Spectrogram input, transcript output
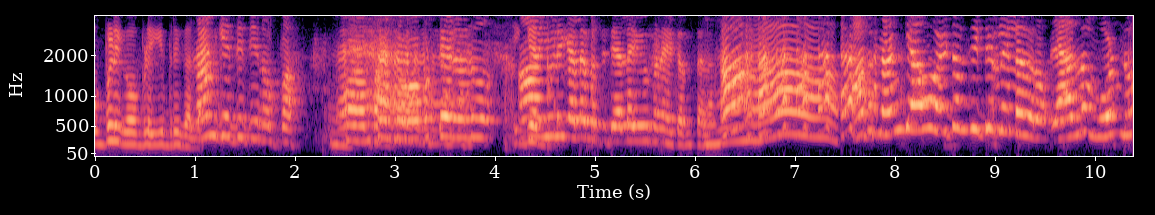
ಒಬ್ಳಿಗೆ ಒಬ್ಳಿಗೆ ಇಬ್ರಿಗಲ್ಲ. ನಾನ್ ಗೆದ್ದಿದ್ದೀನಪ್ಪ. ಹೋಗ್ಬಿಟ್ಟೆ ನಾನು ಇವಳಿಗೆಲ್ಲ ಗೊತ್ತಿದೆ ಎಲ್ಲ ಇವ್ರ ಮನೆ ಐಟಮ್ಸ್ ಅಲ್ಲ ಆದ್ರೆ ನಂಗೆ ಯಾವ ಐಟಮ್ಸ್ ಇಟ್ಟಿರ್ಲಿಲ್ಲ ಅವರು ಎಲ್ಲ ಮಣ್ಣು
